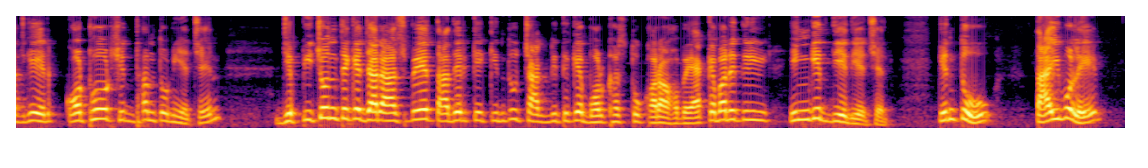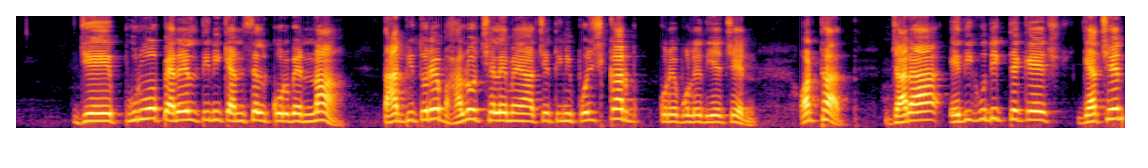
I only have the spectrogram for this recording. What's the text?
আজকের কঠোর সিদ্ধান্ত নিয়েছেন যে পিছন থেকে যারা আসবে, তাদেরকে কিন্তু চাকরি থেকে বরখাস্ত করা হবে। একেবারে তিনি ইঙ্গিত দিয়ে দিয়েছেন। কিন্তু তাই বলে যে পুরো প্যানেল তিনি ক্যান্সেল করবেন না, তার ভিতরে ভালো ছেলে মেয়ে আছে তিনি পরিষ্কার করে বলে দিয়েছেন। অর্থাৎ যারা এদিক ওদিক থেকে গেছেন,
